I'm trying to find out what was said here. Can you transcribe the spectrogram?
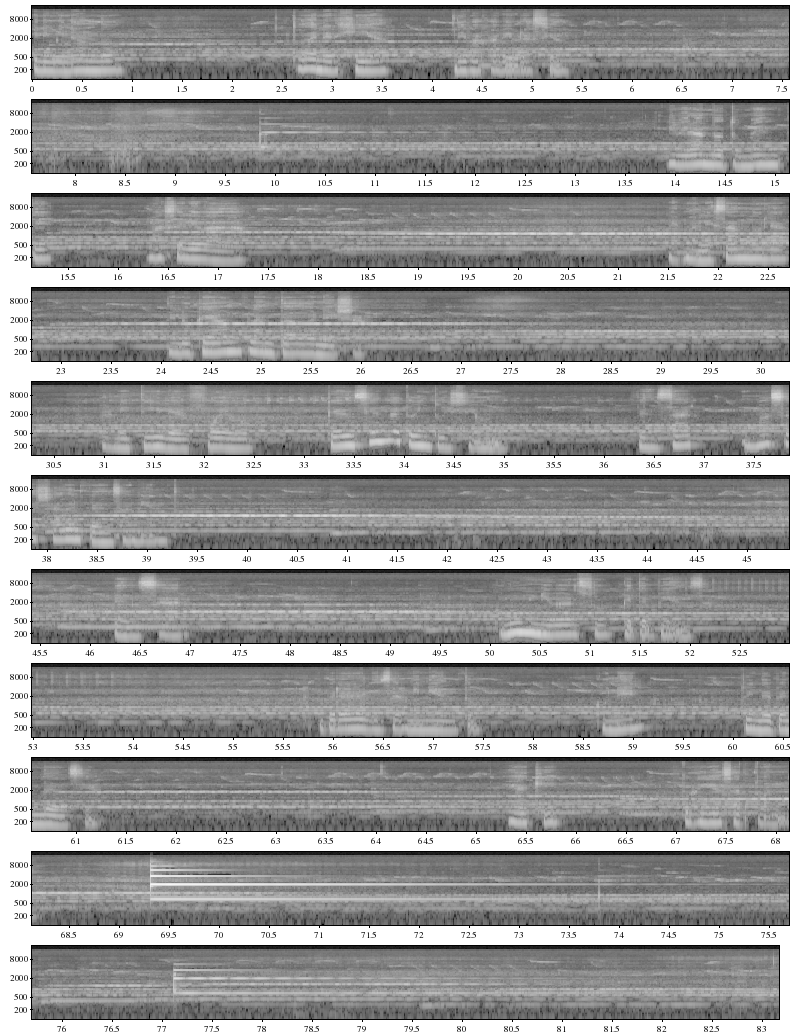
eliminando toda energía de baja vibración. liberando tu mente más elevada, desmalezándola de lo que han plantado en ella. Permitile al fuego que encienda tu intuición, pensar más allá del pensamiento. Pensar con un universo que te piensa. Recuperar el discernimiento. Con él, tu independencia. Y aquí tus guías actuando.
